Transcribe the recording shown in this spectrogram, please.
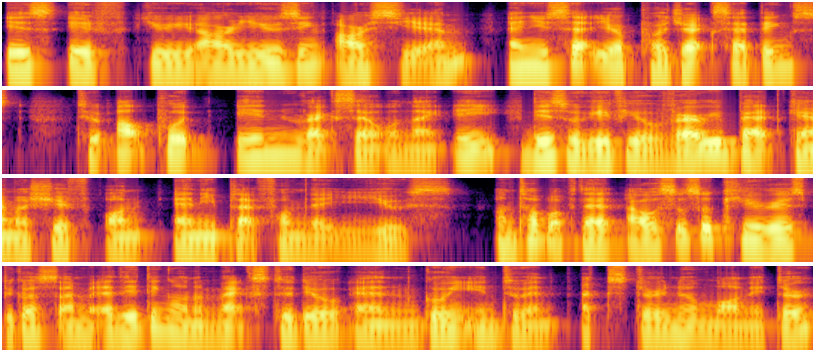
is if you are using RCM and you set your project settings to output in Rec.709A, this will give you a very bad gamma shift on any platform that you use. On top of that, I was also curious because I'm editing on a Mac Studio and going into an external monitor.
